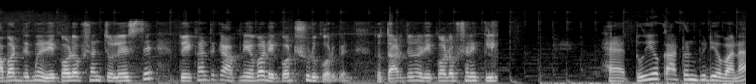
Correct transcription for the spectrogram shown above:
আবার দেখবেন রেকর্ড অপশান চলে এসছে। তো এখান থেকে আপনি আবার রেকর্ড শুরু করবেন। তো তার জন্য রেকর্ড অপশানে ক্লিক হ্যাঁ তুইও কার্টুন ভিডিও বানা।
